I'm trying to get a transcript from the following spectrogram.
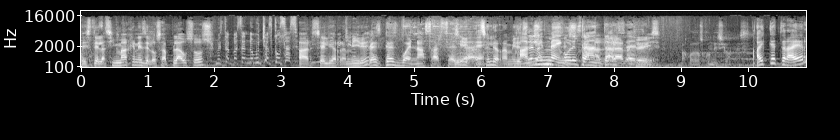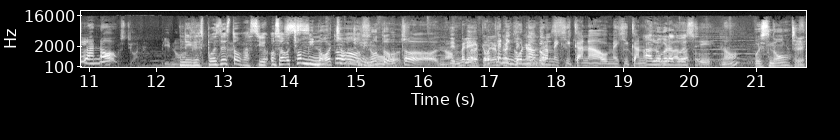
este, las imágenes de los aplausos Me están pasando muchas cosas. a Arcelia Ramírez. Es que es buena Arcelia, Sí, ¿eh? Arcelia Ramírez. A mí me encanta actrices. Arcelia. Bajo dos condiciones. Hay que traerla, ¿no? Ni después de esta ovación. O sea, ocho minutos. Ocho minutos. No, hombre, que creo que ninguna otra mexicana o mexicano Ha logrado eso. así, ¿no? Pues no. Sí.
